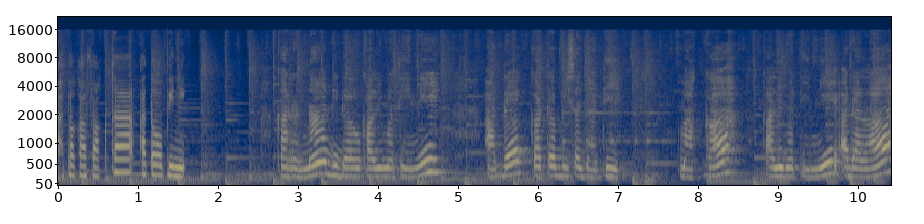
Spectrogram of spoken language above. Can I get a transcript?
Apakah fakta atau opini? Karena di dalam kalimat ini ada kata bisa jadi. Maka kalimat ini adalah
